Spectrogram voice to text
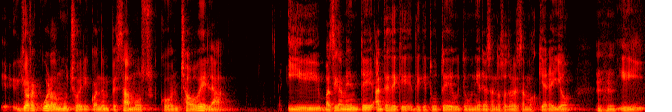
eh, yo recuerdo mucho, Eric, cuando empezamos con Chao Vela y básicamente antes de que, de que tú te, te unieras a nosotros, estamos Kiara y yo, y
